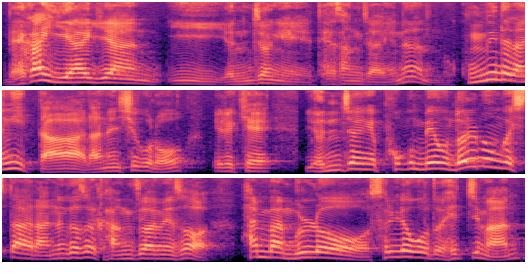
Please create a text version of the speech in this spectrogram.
내가 이야기한 이 연정의 대상자에는 뭐 국민의당이 있다라는 식으로 이렇게 연정의 폭은 매우 넓은 것이다라는 것을 강조하면서 한 발 물러서려고도 했지만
